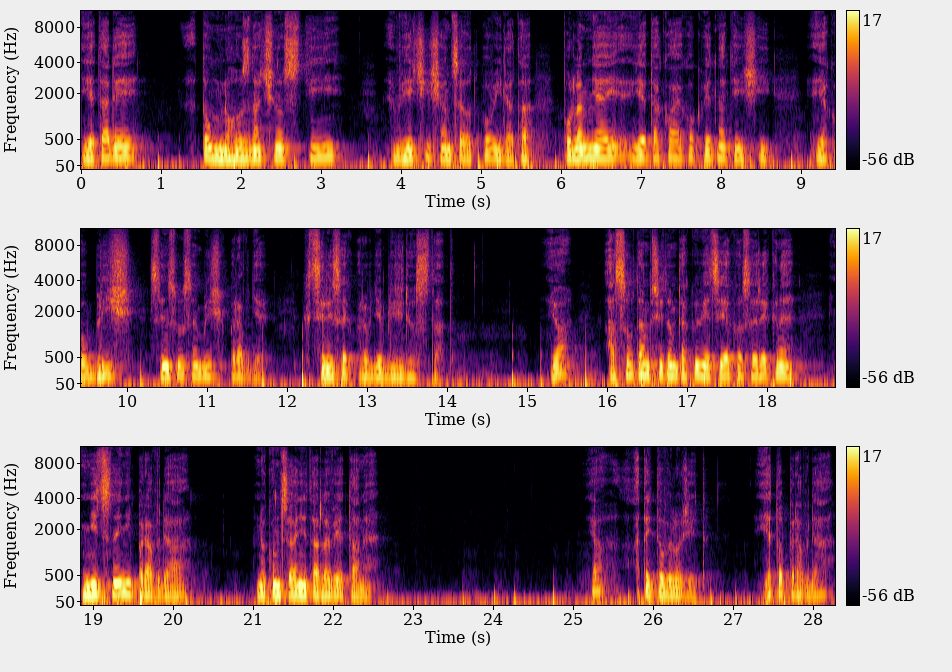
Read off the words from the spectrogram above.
je tady tou mnohoznačností větší šance odpovídat a podle mě je taková jako květnatější, jako blíž, svým způsobem blíž k pravdě. Chci se k pravdě blíž dostat. Jo? A jsou tam přitom takové věci, jako se řekne, nic není pravda, dokonce ani tahle věta ne. Jo? A teď to vyložit. Je to pravda?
